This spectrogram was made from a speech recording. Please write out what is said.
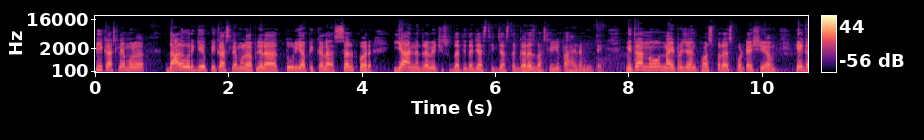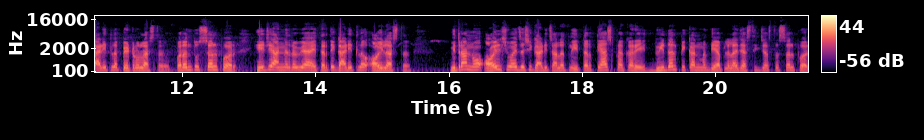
पीक असल्यामुळं डाळवर्गीय पीक असल्यामुळं आपल्याला तूर या पिकाला सल्फर या अन्नद्रव्याची सुद्धा तिथं जास्तीत जास्त गरज भासलेली पाहायला मिळते. मित्रांनो नायट्रोजन फॉस्फरस पोटॅशियम हे गाडीतलं पेट्रोल असतं. परंतु सल्फर हे जे अन्नद्रव्य आहे तर ते गाडीतलं ऑइल असतं. मित्रांनो ऑइलशिवाय जशी गाडी चालत नाही तर त्याच प्रकारे द्विदल पिकांमध्ये आपल्याला जास्तीत जास्त सल्फर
